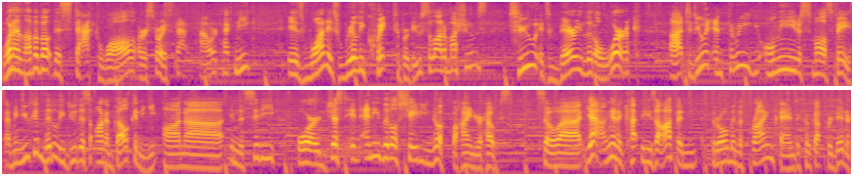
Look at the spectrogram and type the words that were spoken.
What I love about this stacked wall, or sorry, stacked tower technique is one, it's really quick to produce a lot of mushrooms. Two, it's very little work uh, to do it. And three, you only need a small space. I mean, you can literally do this on a balcony on uh, in the city or just in any little shady nook behind your house. So uh, yeah, I'm gonna cut these off and throw them in the frying pan to cook up for dinner.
